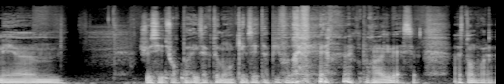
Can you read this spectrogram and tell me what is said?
Mais euh, je sais toujours pas exactement quelles étapes il faudrait faire pour arriver à, ce, à cet endroit-là.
